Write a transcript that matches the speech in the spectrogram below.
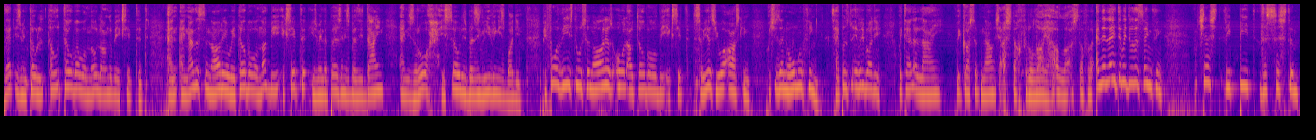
that is when tawbah will no longer be accepted. And another scenario where tawbah will not be accepted is when the person is busy dying and his ruh, his soul is busy leaving his body. Before these two scenarios, all our tawbah will be accepted. So yes, you are asking, which is a normal thing. It happens to everybody. We tell a lie, we gossip now, say astaghfirullah, ya Allah, astaghfirullah. And then later we do the same thing. Just repeat the system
